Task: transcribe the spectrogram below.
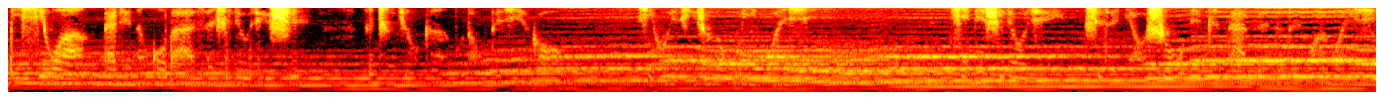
别希望大家能够把三十六句诗分成九个不同的结构，体会其中的呼应关系。前面十六句是在描述人跟大自然的对话关系，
